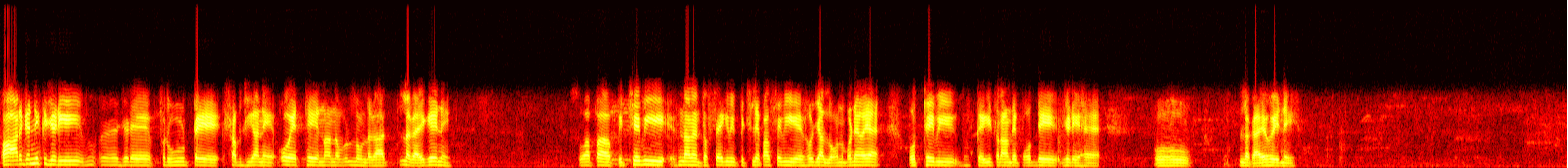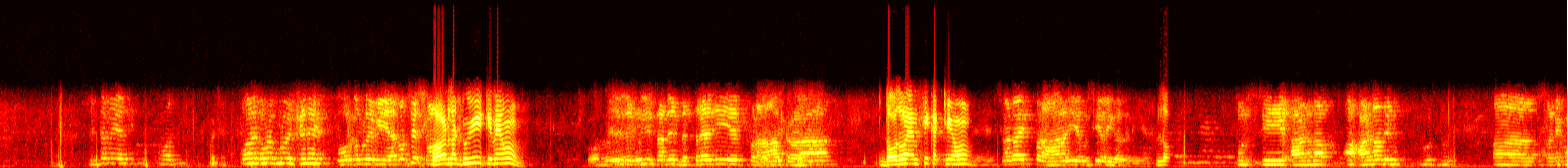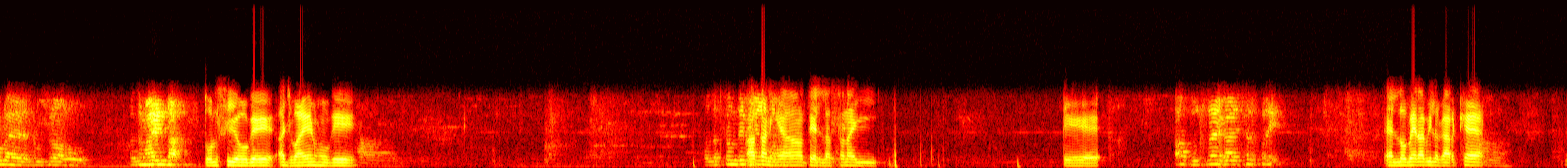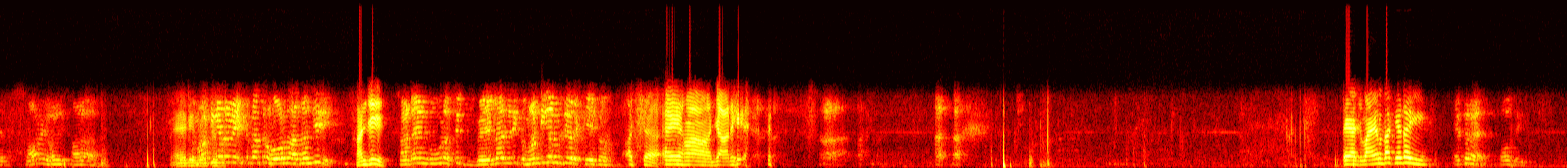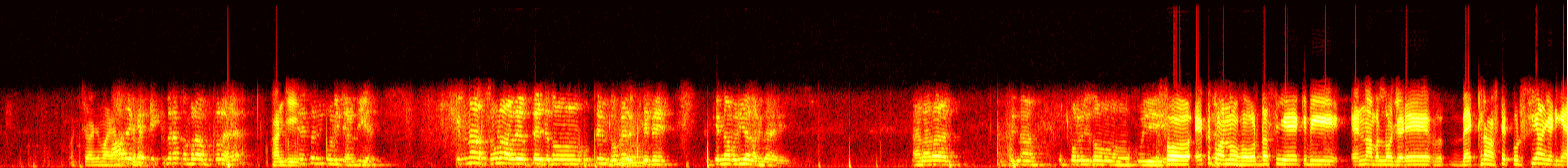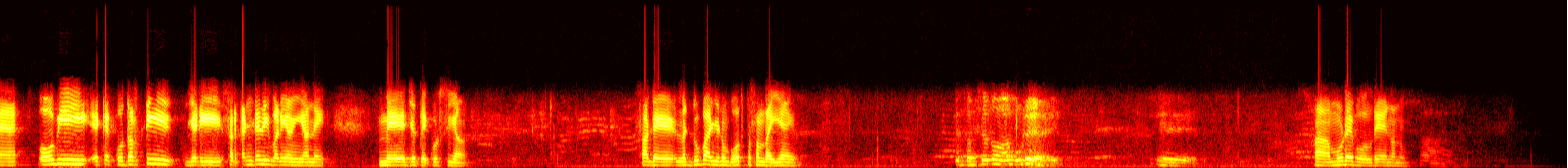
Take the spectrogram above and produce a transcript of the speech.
ਆਰਗੈਨਿਕ ਜਿਹੜੀ ਜਿਹੜੇ ਫਰੂਟ ਤੇ ਸਬਜ਼ੀਆਂ ਨੇ, ਉਹ ਇੱਥੇ ਇਹਨਾਂ ਨੂੰ ਵੱਲੋਂ ਲਗਾ ਲਗਾਏ ਗਏ ਨੇ। ਸੋ ਆਪਾਂ ਪਿੱਛੇ ਵੀ ਇਹਨਾਂ ਨੇ ਦੱਸਿਆ ਕਿ ਵੀ ਪਿਛਲੇ ਪਾਸੇ ਵੀ ਇਹੋ ਜਿਹਾ ਲੋਨ ਬਣਿਆ ਹੋਇਆ ਹੈ। ਉੱਥੇ ਵੀ ਕਈ ਤਰ੍ਹਾਂ ਦੇ ਪੌਦੇ ਜਿਹੜੇ ਹੈ ਉਹ ਲਗਾਏ ਹੋਏ ਨੇ। ਹੋਰ? ਗਮਲੇ ਵੀ ਹੈ ਉੱਥੇ ਸ਼ੌਂਕ ਹੋਰ ਲੱਡੂ ਜੀ ਕਿਵੇਂ ਹੋ? ਇਹ ਲੱਡੂ ਜੀ ਸਾਡੇ ਮਿੱਤਰ ਹੈ ਜੀ ਇਹ ਭਰਾ ਸਾਡਾ ਦੋ ਦੋ ਐਮਸੀ ਇਕੱਠੇ ਹੋ। ਸਾਡਾ ਇੱਕ ਭਰਾ ਜੀ ਐਮਸੀ ਵਾਲੀ ਗੱਲ ਨਹੀਂ ਹੈ। ਲੋ- ਤੁਲਸੀ ਹਾਰਡ ਦਾ ਆ ਹਾਰਡਾਂ ਦੇ ਆ ਸਾਡੇ ਕੋਲ ਹੈ ਦੂਸਰਾ ਉਹ ਅਜਮਾਇਨ ਦਾ। ਤੁਲਸੀ ਹੋ ਗਏ ਅਜਵਾਇਣ ਹੋ ਗਏ। ਹਾਂ। ਉਹ ਲਸਣ ਦੇ ਆ ਧਨੀਆ ਤੇ ਲਸਣ ਆ ਜੀ। ਤੇ ਆ ਦੂਸਰਾ ਹੈਗਾ ਇੱਧਰ ਪਰੇ ਐਲੋਵੇਰਾ ਵੀ ਲਗਾ ਰੱਖਿਆ ਹੈ। ਹਾਂ। ਇਹ ਸਾਰੇ ਹੋਈ ਸਾਰਾ। ਵੈਰੀ ਗੁੱਡ ਇੱਕ ਪਾਸੇ ਹੋਰ ਦੱਸ ਦਿਓ ਜੀ। ਹਾਂਜੀ। ਸਾਡੇ ਅੰਗੂਰ ਅਸੀਂ ਵੇਲਾ ਜਿਹੜੀ ਗਵਾਂਢੀਆਂ ਨੂੰ ਦੇ ਰੱਖੀਏ ਤਾਂ। ਅੱਛਾ ਇਹ ਹਾਂ ਜਾ ਰਹੀ ਤੇ ਅਜਵਾਇਣ ਦਾ ਕਿਹੜਾ ਜੀ? ਇੱਧਰ ਹੈ ਉਹ ਸੀ। ਅੱਛਾ ਅਜਵਾਇਣ ਦੇਖ ਕਿਹੜਾ? ਇੱਕ ਮੇਰਾ ਕਮਰਾ ਉੱਪਰ ਹੈ। ਹਾਂਜੀ। ਇੱਥੇ ਵੀ ਥੋੜੀ ਚੜਦੀ ਹੈ। ਕਿੰਨਾ ਸੋਹਣਾ ਉਹਦੇ ਉੱਤੇ ਜਦੋਂ ਉੱਤੇ ਵੀ ਗਮਲੇ ਰੱਖੇ ਨੇ ਕਿੰਨਾ ਵਧੀਆ ਲੱਗਦਾ ਇਹ। ਲੱਗਦਾ ਕਿੰਨਾ ਉੱਪਰ ਨੂੰ ਜਦੋਂ ਕੋਈ ਸੋ ਇੱਕ ਤੁਹਾਨੂੰ ਹੋਰ ਦੱਸੀਏ ਕਿ ਵੀ ਇਹਨਾਂ ਵੱਲੋਂ ਜਿਹੜੇ ਬੈਠਣ ਵਾਸਤੇ ਕੁਰਸੀਆਂ ਜਿਹੜੀਆਂ ਹੈ, ਉਹ ਵੀ ਇੱਕ ਕੁਦਰਤੀ ਜਿਹੜੀ ਸਰਕੰਡੇ ਦੀ ਬਣੀਆਂ ਹੋਈਆਂ ਨੇ ਮੇਜ਼ ਤੇ ਕੁਰਸੀਆਂ। ਸਾਡੇ ਲੱਡੂ ਭਾਜੀ ਨੂੰ ਬਹੁਤ ਪਸੰਦ ਆਈਆਂ ਇਹ। ਤੋਂ ਆ ਮੂੜੇ ਹੈ ਇਹ। ਇਹ ਹਾਂ ਮੁੜੇ ਬੋਲਦੇ ਆ ਇਹਨਾਂ ਨੂੰ।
